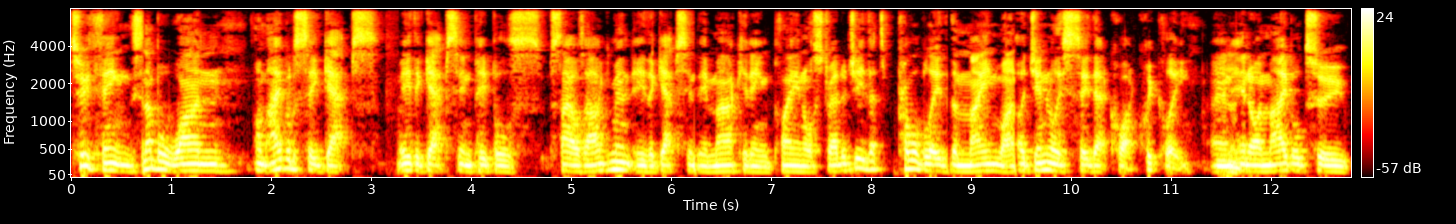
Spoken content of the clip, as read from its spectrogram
two things. Number one, I'm able to see gaps, either gaps in people's sales argument, either gaps in their marketing plan or strategy. That's probably the main one. I generally see that quite quickly, and, mm. and I'm able to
